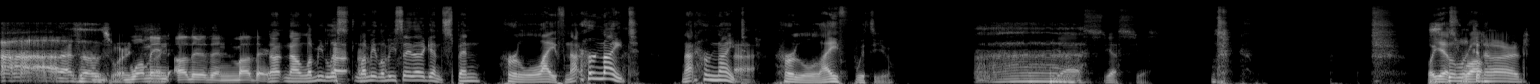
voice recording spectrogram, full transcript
Ah, that's how this works. Woman other than mother. Now, now let me list, let me let me say that again. Spend her life, not her night, not her night, Ah. her life with you. Ah, Yes, yes, yes. but yes, Still looking Roll- hard.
